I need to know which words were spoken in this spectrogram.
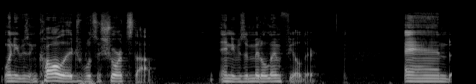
when he was in college, was a shortstop and he was a middle infielder. And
